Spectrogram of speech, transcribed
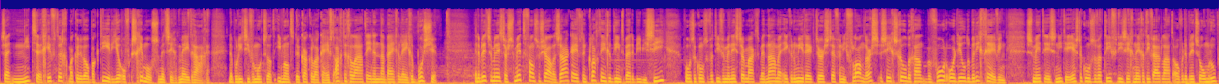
zijn niet eh, giftig, maar kunnen wel bacteriën of schimmels met zich meedragen. De politie vermoedt dat iemand de kakkerlakken heeft achtergelaten... in een nabijgelegen bosje. De Britse minister Smith van Sociale Zaken heeft een klacht ingediend bij de BBC. Volgens de conservatieve minister maakt met name economieredacteur Stephanie Flanders zich schuldig aan bevooroordeelde berichtgeving. Smith is niet de eerste conservatief die zich negatief uitlaat over de Britse omroep.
